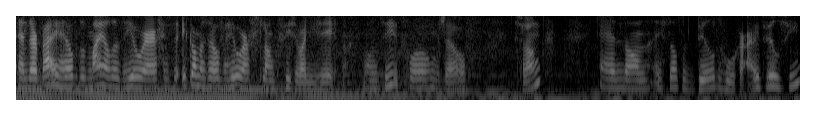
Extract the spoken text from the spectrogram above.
En daarbij helpt het mij altijd heel erg. Is, ik kan mezelf heel erg slank visualiseren. Dan zie ik gewoon mezelf slank. En dan is dat het beeld hoe ik eruit wil zien.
